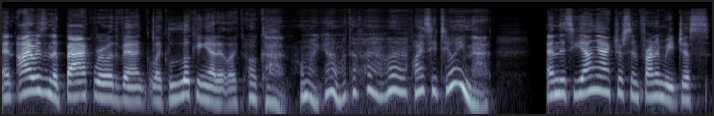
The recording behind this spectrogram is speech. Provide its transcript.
And I was in the back row of the van, like looking at it, like, oh God, oh my God, what the fuck? Why is he doing that? And this young actress in front of me just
